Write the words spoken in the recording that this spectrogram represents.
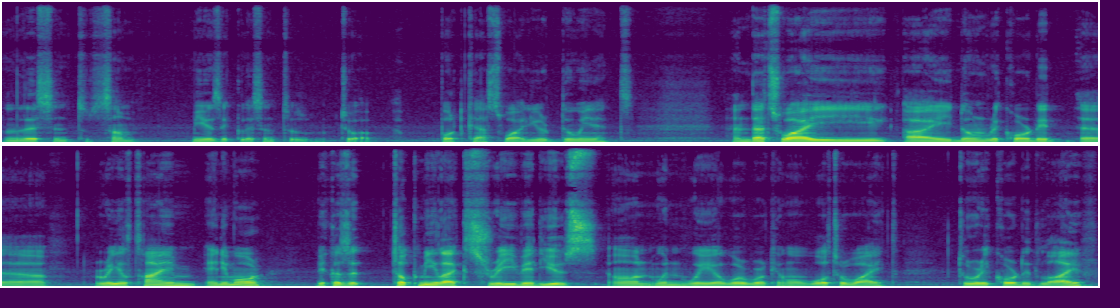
listen to some music, listen to, to a, a podcast while you're doing it. And that's why I don't record it uh, real time anymore because it took me like three videos on when we were working on Walter White to record it live.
